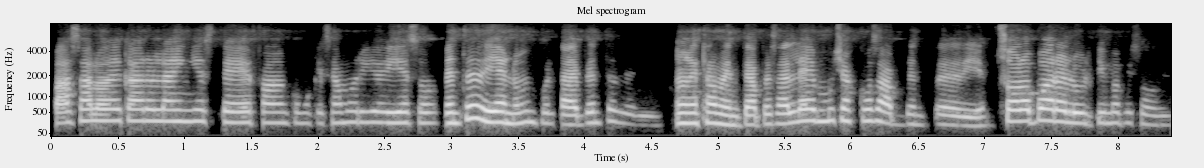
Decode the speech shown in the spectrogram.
pasa lo de Caroline y Stefan, como que se ha morido y eso. 20 de 10, no me importa, es 20 de 10. Honestamente, a pesar de muchas cosas, 20 de 10. Solo por el último episodio.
